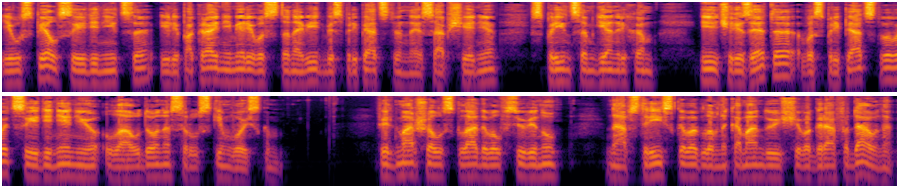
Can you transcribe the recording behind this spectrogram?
и успел соединиться или, по крайней мере, восстановить беспрепятственное сообщение с принцем Генрихом и через это воспрепятствовать соединению Лаудона с русским войском. Фельдмаршал складывал всю вину на австрийского главнокомандующего графа Дауна,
